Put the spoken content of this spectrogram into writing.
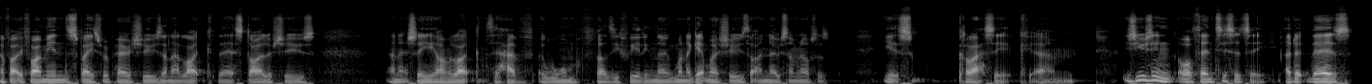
If I, if I'm in the space for a pair of shoes and I like their style of shoes, and actually I would like to have a warm fuzzy feeling knowing when I get my shoes that I know someone else's. It's classic. Um, it's using authenticity. There's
